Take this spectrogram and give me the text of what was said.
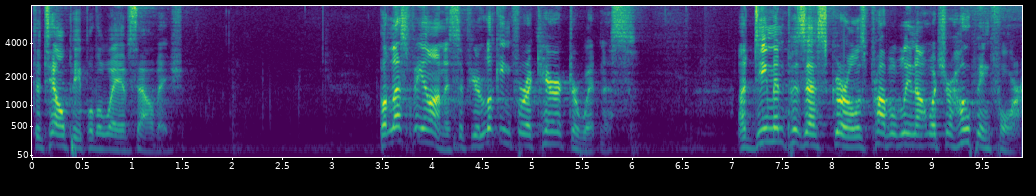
to tell people the way of salvation. But let's be honest if you're looking for a character witness, a demon possessed girl is probably not what you're hoping for.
